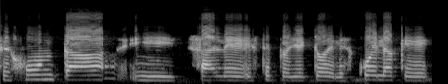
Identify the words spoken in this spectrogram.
se junta y sale este proyecto de la escuela que,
